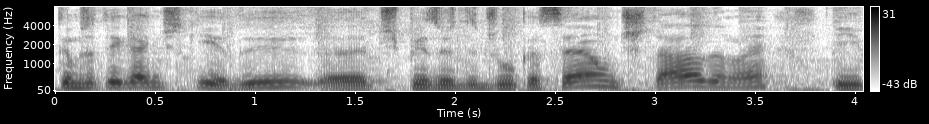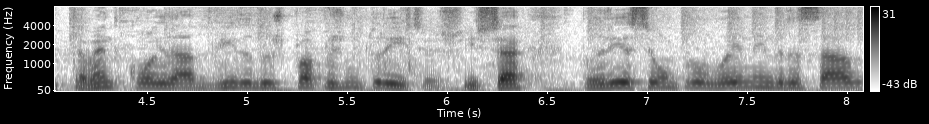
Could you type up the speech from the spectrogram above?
temos a ter ganhos de quê? De uh, despesas de deslocação, de estada, não é? E também de qualidade de vida dos próprios motoristas. Isto já poderia ser um problema endereçado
